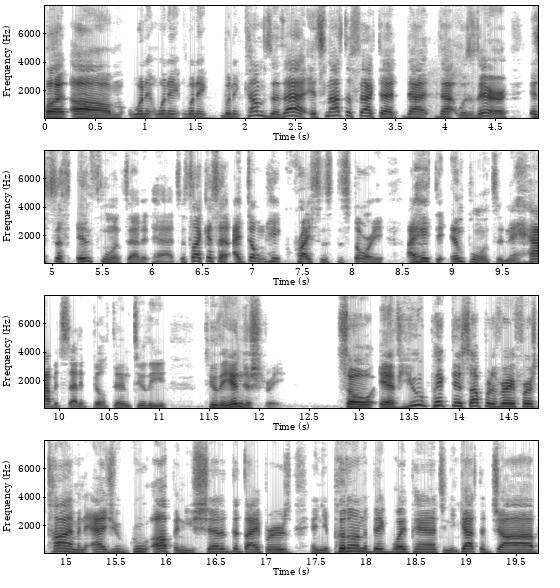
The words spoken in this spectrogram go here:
but um, when it when it when it when it comes to that, it's not the fact that that that was there; it's the influence that it has. It's like I said, I don't hate Crisis the story. I hate the influence and the habits that it built into the to the industry. So if you pick this up for the very first time, and as you grew up and you shedded the diapers and you put on the big boy pants and you got the job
